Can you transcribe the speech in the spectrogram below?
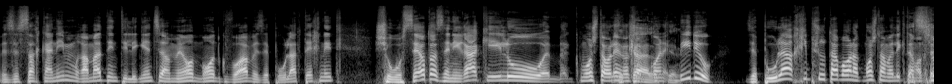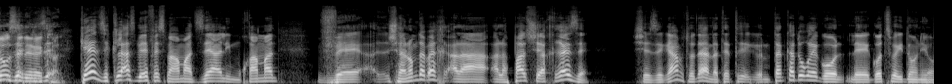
וזה שחקנים עם רמת אינטליגנציה מאוד מאוד גבוהה, וזו פעולה טכנית, שהוא עושה אותה, זה נראה כאילו, כמו שאתה הולך זה עכשיו, כן. בדיוק. זה פעולה הכי פשוטה בעולם, כמו שאתה מדליק את המחשב. אצלו זה נראה קל. כן, זה class באפס מאמץ, זה עלי מוחמד, ושאני לא מדבר על, ה, על הפס שאחרי זה, שזה גם, אתה יודע, לתת, נתן כדור לגול, לגוטסווי דוניו.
